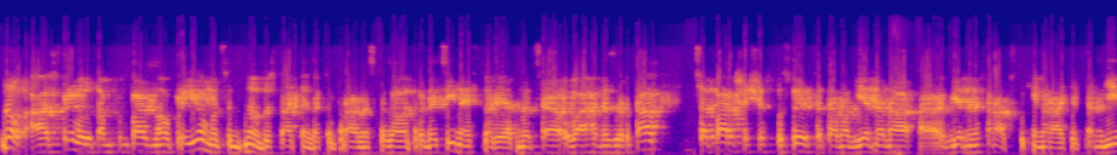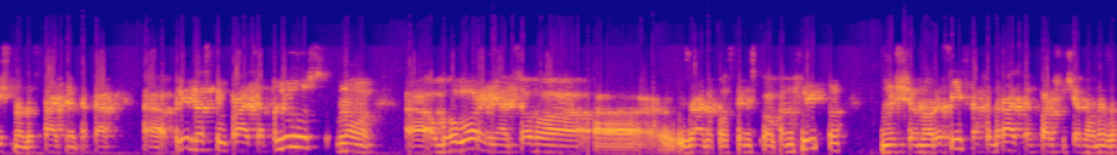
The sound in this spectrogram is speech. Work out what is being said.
Ну а з приводу там помпезного прийому, це ну достатньо так правильно сказала. Традиційна історія. На це уваги не звертав. Це перше, що стосується там об'єднана е, об'єднаних арабських еміратів. Там дійсно достатньо така е, плідна співпраця, плюс ну е, обговорення цього ізраїльо-палестинського конфлікту. Тому що ну Російська Федерація в першу чергу вони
